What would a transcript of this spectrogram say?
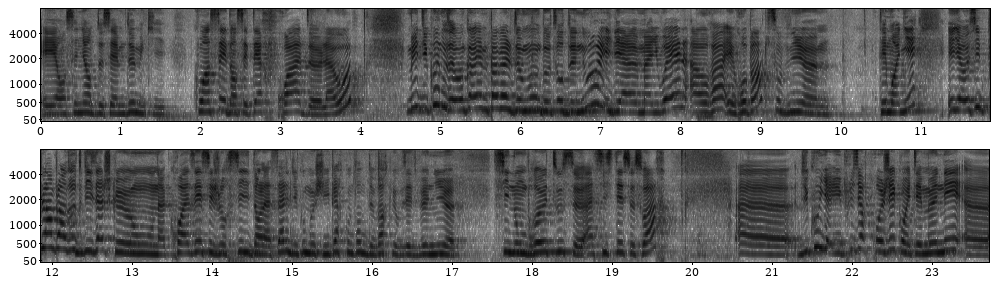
et enseignante de CM2, mais qui coincée dans ces terres froides euh, là-haut. Mais du coup, nous avons quand même pas mal de monde autour de nous. Il y a Maïwen, Aura et Robin qui sont venus témoigner. Et il y a aussi plein plein d'autres visages qu'on a croisés ces jours-ci dans la salle. Du coup, moi, je suis hyper contente de voir que vous êtes venus si nombreux tous euh, assistés ce soir. Euh, du coup, il y a eu plusieurs projets qui ont été menés euh,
